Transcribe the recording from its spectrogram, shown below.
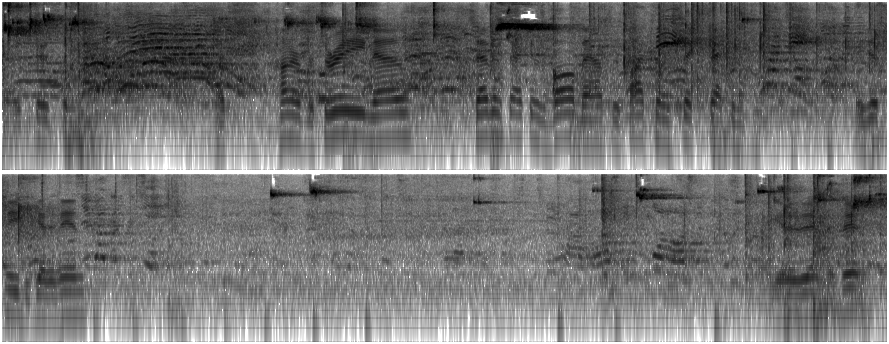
There's some, that's Hunter for three, no. Seven seconds, ball bounces, 5.6 seconds. They just need to get it in. Get it in, it's in.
